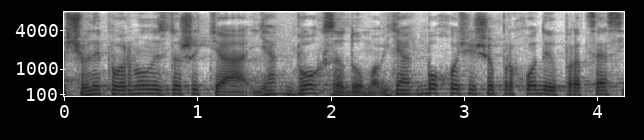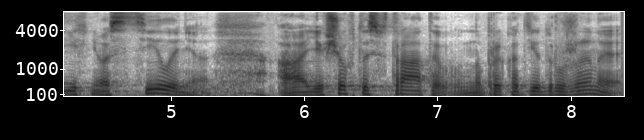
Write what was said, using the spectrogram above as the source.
щоб вони повернулись до життя, як Бог задумав, як Бог хоче, щоб проходив процес їхнього зцілення. А якщо хтось втратив, наприклад, є дружини,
